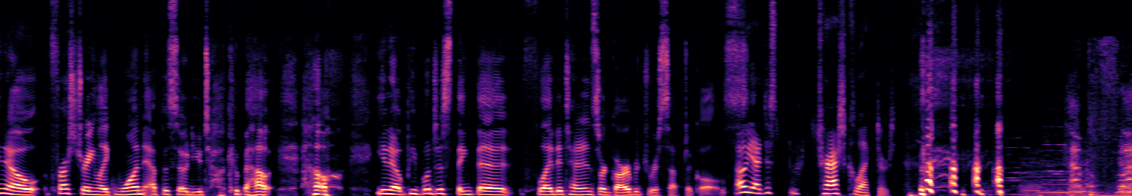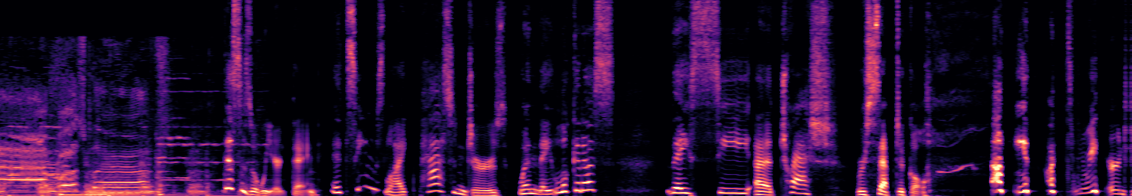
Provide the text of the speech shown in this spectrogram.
you know, frustrating. Like one episode, you talk about how, you know, people just think that flight attendants are garbage receptacles. Oh, yeah, just trash collectors. This is a weird thing. It seems like passengers, when they look at us, they see a trash receptacle. I mean, it's weird.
